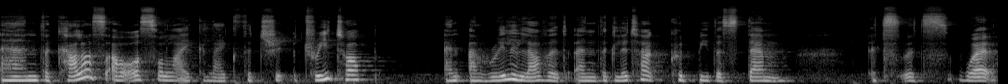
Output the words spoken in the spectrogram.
And the colors are also like, like the tree, tree top and I really love it. And the glitter could be the stem. It's it's well,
